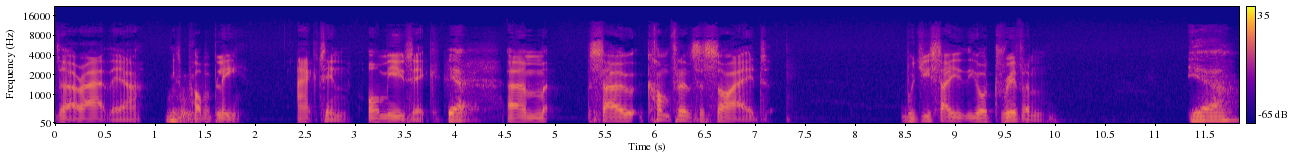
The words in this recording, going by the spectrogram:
that are out there mm-hmm. is probably acting or music. Yeah. Um, so, confidence aside, would you say that you're driven? Yeah.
